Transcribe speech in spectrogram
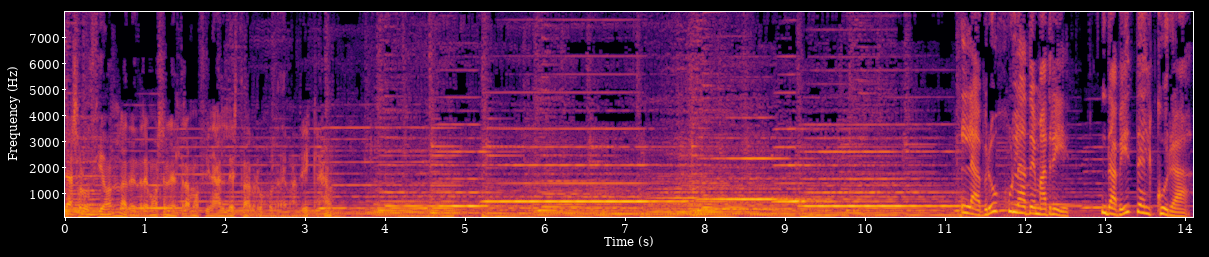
la solución la tendremos en el tramo final de esta brújula de Madrid, claro. La brújula de Madrid, David del Cura.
